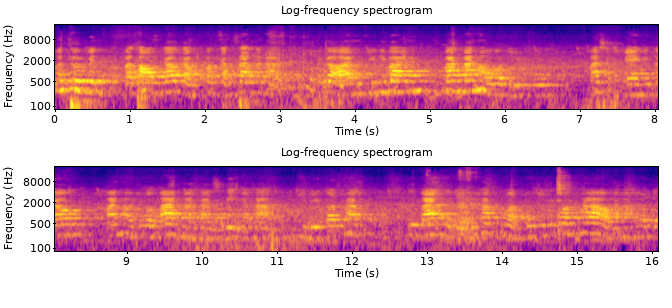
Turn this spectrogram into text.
มันคือเป็นปลาทองเจ้ากับปักจับสั้นนะคะแล้วก็อันอยู่ที่บ้านบ้านบ้านเฮาก็อยู่ บ้านสักแปลงกับเจ้าบ้านเฮาอยู่กับบ้านมาตาสิรินะคะทีนี้ก็ทับคือบ้านก็อยู่ภาพตรวจปุจุทอดข้าวนะคะเราจะ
